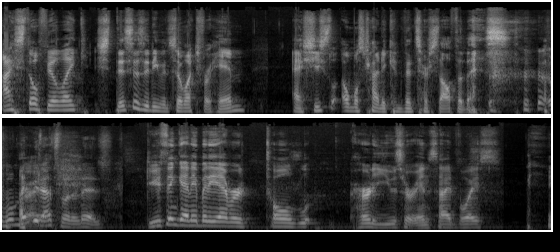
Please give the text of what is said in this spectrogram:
I still feel like sh- this isn't even so much for him, as she's almost trying to convince herself of this. well, maybe Right. that's what it is. Do you think anybody ever told her to use her inside voice?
